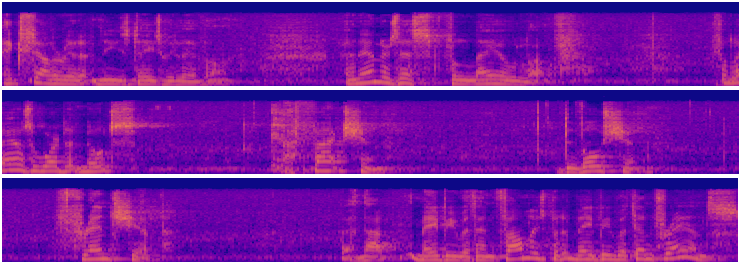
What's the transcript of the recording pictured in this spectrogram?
accelerated in these days we live on. And then there's this phileo love. Phileo is a word that notes affection, devotion, friendship. And that may be within families, but it may be within friends.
